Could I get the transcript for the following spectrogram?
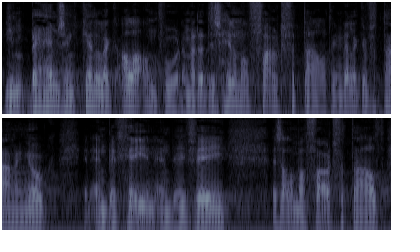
Die, bij hem zijn kennelijk alle antwoorden. Maar dat is helemaal fout vertaald. In welke vertaling ook. In NBG en NBV. is allemaal fout vertaald.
